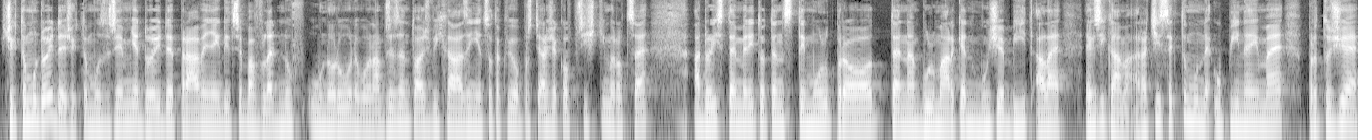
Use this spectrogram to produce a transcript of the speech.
že k tomu dojde, že k tomu zřejmě dojde právě někdy třeba v lednu, v únoru nebo na březen to až vychází, něco takového prostě až jako v příštím roce. A do jisté míry to ten stimul pro ten bull market může být, ale jak říkám, radši se k tomu neupínejme, protože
